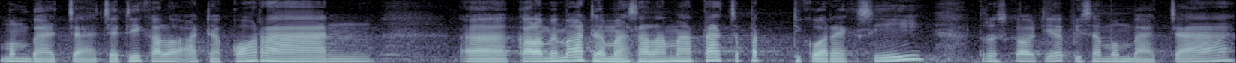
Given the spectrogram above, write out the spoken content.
membaca. Jadi kalau ada koran, uh, kalau memang ada masalah mata cepat dikoreksi. Terus kalau dia bisa membaca,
